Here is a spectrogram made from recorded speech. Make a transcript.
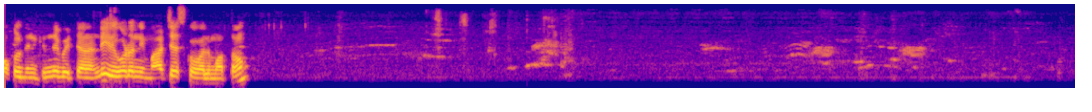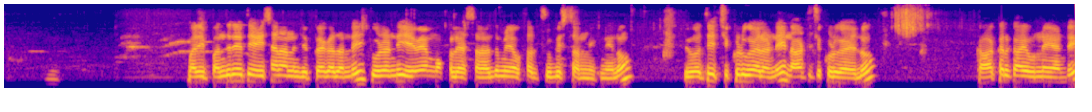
మొక్కలు దీని కింద పెట్టానండి. ఇది కూడా నేను మార్చేసుకోవాలి మొత్తం. మరి పందిరి అయితే వేసానని చెప్పా కదండి. చూడండి ఏమేమి మొక్కలు వేస్తాను అయితే మేము ఒకసారి చూపిస్తాను మీకు నేను. ఇవి వచ్చి చిక్కుడుకాయలు అండి నాటు చిక్కుడుకాయలు. కాకరకాయ ఉన్నాయండి.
